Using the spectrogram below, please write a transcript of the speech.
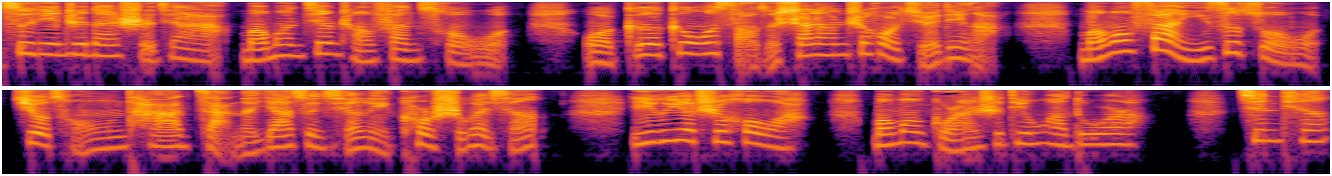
最近这段时间啊，萌萌经常犯错误。我哥跟我嫂子商量之后决定啊，萌萌犯一次错误就从他攒的压岁钱里扣十块钱。一个月之后啊，萌萌果然是听话多了。今天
